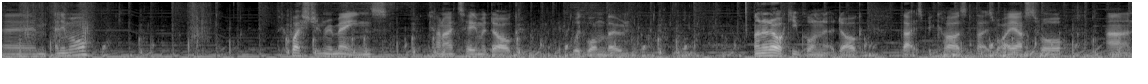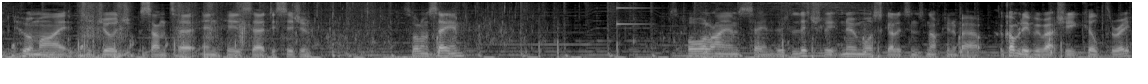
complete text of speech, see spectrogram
Um, any more? The question remains: Can I tame a dog with one bone? And I know I keep calling it a dog. That is because that is what I asked for. And who am I to judge Santa in his uh, decision? That's all I'm saying. That's all I am saying. There's literally no more skeletons knocking about. I can't believe we've actually killed three.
